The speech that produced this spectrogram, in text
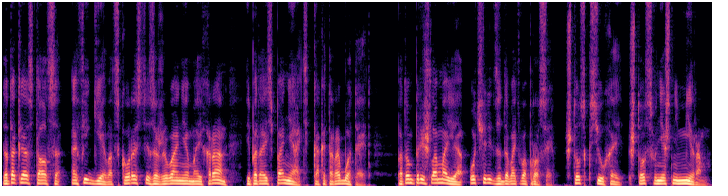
да так и остался, офигев от скорости заживания моих ран и пытаясь понять, как это работает. Потом пришла моя очередь задавать вопросы. Что с Ксюхой, что с внешним миром?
